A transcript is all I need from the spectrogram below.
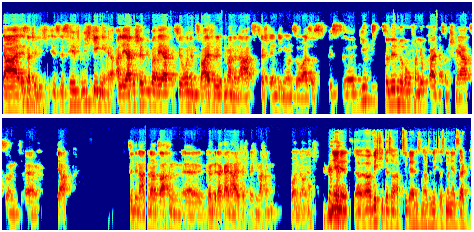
da ist natürlich, es, es hilft nicht gegen allergische Überreaktionen, im Zweifel immer einen Arzt verständigen und so. Also es ist, äh, dient zur Linderung von Juckreiz und Schmerz und ähm, ja, zu den anderen Sachen äh, können wir da keine Heilversprechen machen. Wollen wir auch nicht. Nee, nee, ist aber wichtig, das auch abzugrenzen. Also nicht, dass man jetzt sagt,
